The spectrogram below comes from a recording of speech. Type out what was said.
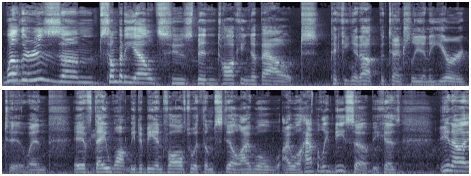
Well, there is um, somebody else who's been talking about picking it up potentially in a year or two, and if they want me to be involved with them still, I will. I will happily be so because, you know, e-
